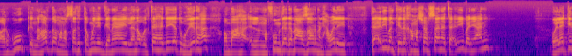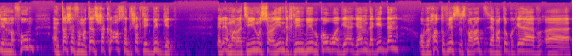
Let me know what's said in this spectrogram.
فارجوك النهارده منصات التمويل الجماعي اللي أنا قلتها ديت وغيرها هم المفهوم ده يا جماعة ظهر من حوالي تقريبا كده 15 سنة تقريبا يعني. ولكن المفهوم انتشر في منطقة الشرق الأوسط بشكل كبير جدا. الإماراتيين والسعوديين داخلين بيه بقوة جا- جامدة جدا وبيحطوا فيه استثمارات زي ما قلت لكم كده آه،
